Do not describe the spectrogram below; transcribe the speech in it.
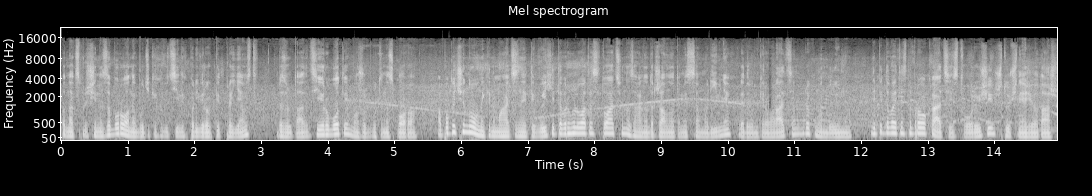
однак з причини заборони будь-яких офіційних перевірок підприємств результати цієї роботи можуть бути не скоро. А поки чиновники намагаються знайти вихід та врегулювати ситуацію на загальнодержавному та місцевому рівнях, рядовим кіровоградцям рекомендуємо не піддавайтесь на провокації, створюючи штучний ажіотаж.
